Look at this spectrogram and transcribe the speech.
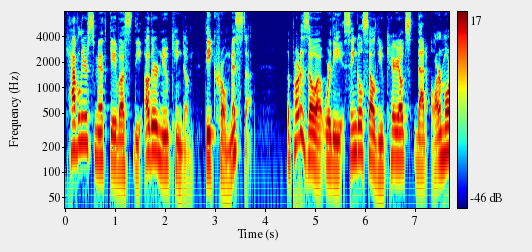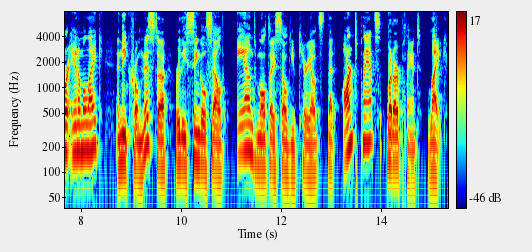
Cavalier Smith gave us the other new kingdom, the Chromista. The protozoa were the single celled eukaryotes that are more animal like, and the Chromista were the single celled and multicelled eukaryotes that aren't plants but are plant like.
